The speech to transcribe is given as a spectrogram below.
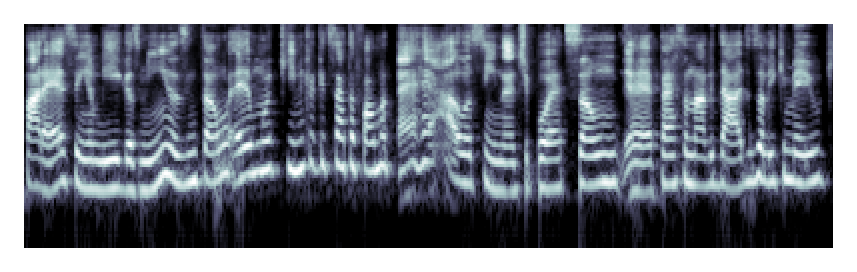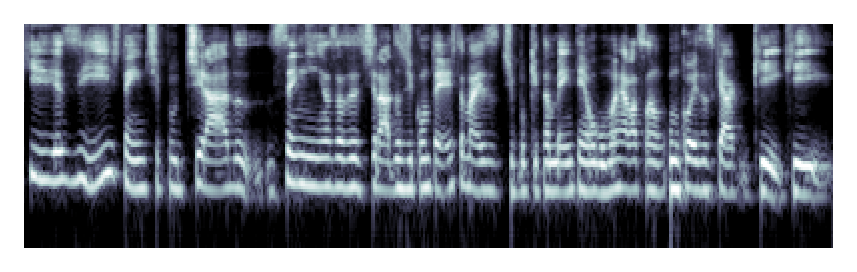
parecem amigas minhas, então é uma química que de certa forma é real, assim, né? Tipo, é, são é, personalidades ali que meio que existem, tipo, tiradas, ceninhas às vezes tiradas de contexto, mas tipo, que também tem alguma relação com coisas que, a- que, que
